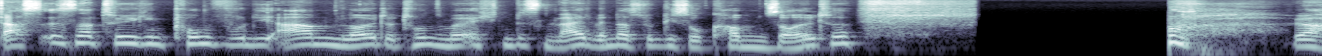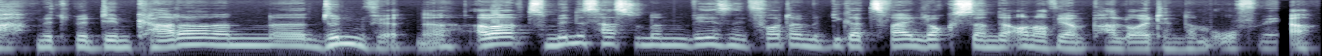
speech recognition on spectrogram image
das ist natürlich ein Punkt, wo die armen Leute tun mir echt ein bisschen leid, wenn das wirklich so kommen sollte. Puh, ja, mit, mit dem Kader dann äh, dünn wird, ne? Aber zumindest hast du dann wenigstens den Vorteil, mit Liga 2 lockst dann da auch noch wieder ein paar Leute hinterm Ofen her.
